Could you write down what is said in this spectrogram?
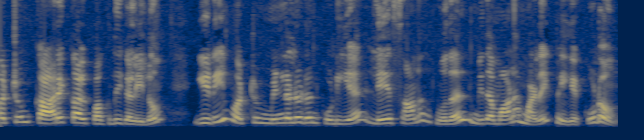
மற்றும் காரைக்கால் பகுதிகளிலும் இடி மற்றும் மின்னலுடன் கூடிய லேசான முதல் மிதமான மழை பெய்யக்கூடும்.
